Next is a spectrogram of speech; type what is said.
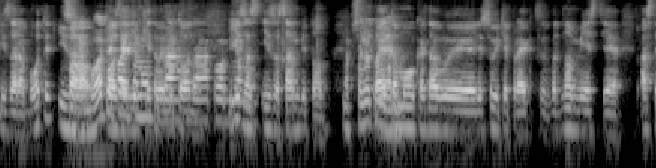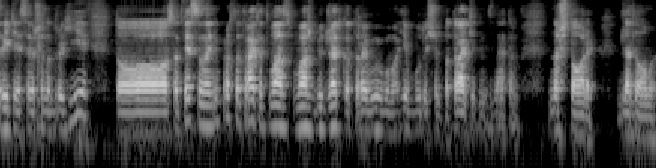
и за работы, и за работы, по поэтому, этого да, бетона, да, по и, за, и за сам бетон. Абсолютно Поэтому, верно. когда вы рисуете проект в одном месте, а строители совершенно другие, то, соответственно, они просто тратят вас, ваш бюджет, который вы бы могли в будущем потратить, не знаю, там, на шторы для дома.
